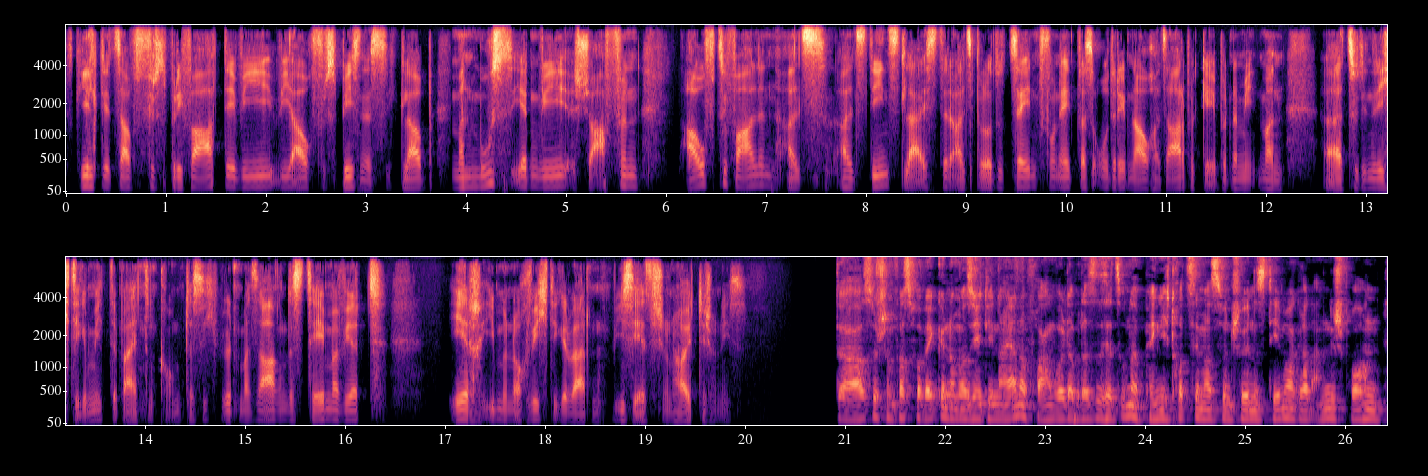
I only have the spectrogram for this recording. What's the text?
es gilt jetzt auch fürs Private wie, wie auch fürs Business. Ich glaube, man muss irgendwie schaffen, aufzufallen als, als Dienstleister, als Produzent von etwas oder eben auch als Arbeitgeber, damit man äh, zu den richtigen Mitarbeitern kommt. Also ich würde mal sagen, das Thema wird eher immer noch wichtiger werden, wie es jetzt schon heute schon ist. Da hast du schon fast vorweggenommen, was ich die nachher noch fragen wollte, aber das ist jetzt unabhängig. Trotzdem hast du ein schönes Thema gerade angesprochen,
